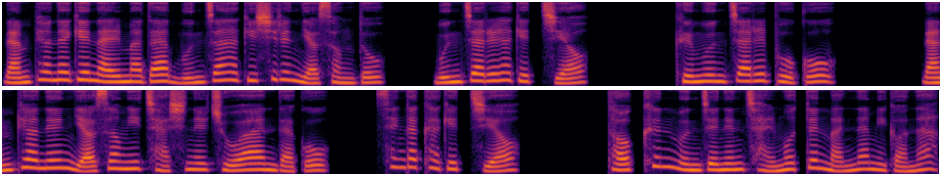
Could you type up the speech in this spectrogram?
남편에게 날마다 문자하기 싫은 여성도 문자를 하겠지요. 그 문자를 보고 남편은 여성이 자신을 좋아한다고 생각하겠지요. 더 큰 문제는 잘못된 만남이거나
